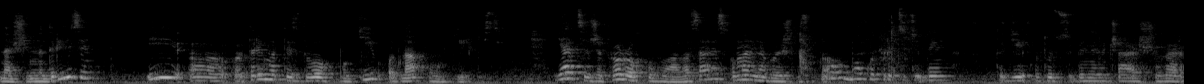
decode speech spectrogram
наші надрізи і е, отримати з двох боків однакову кількість. Я це вже прорахувала. Зараз у мене вийшло з одного боку 31, тоді отут собі намічаю, що верх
